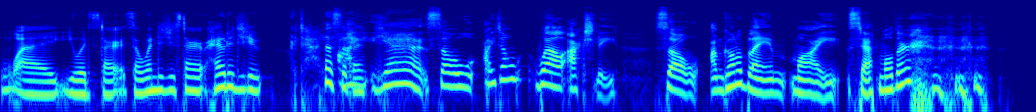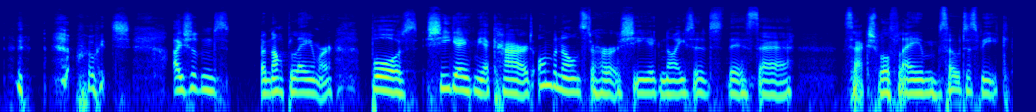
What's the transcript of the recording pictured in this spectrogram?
why you would start. So when did you start? How did you tell us about? I, yeah, so I don't. Well, actually, so I'm gonna blame my stepmother, which I shouldn't uh, not blame her, but she gave me a card. Unbeknownst to her, she ignited this uh, sexual flame, so to speak,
